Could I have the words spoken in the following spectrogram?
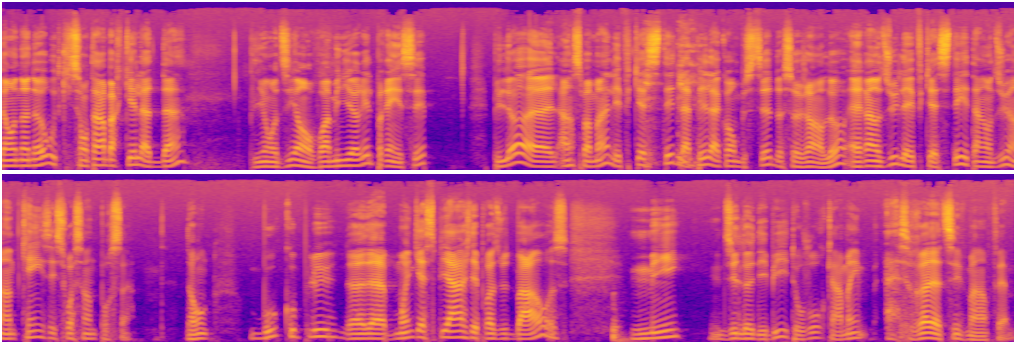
On en a d'autres qui sont embarqués là-dedans. Puis, ils ont dit, on va améliorer le principe. Puis là, euh, en ce moment, l'efficacité de la pile à combustible de ce genre-là est rendue, l'efficacité est rendue entre 15 et 60% Donc, beaucoup plus, de- moins de gaspillage des produits de base, mais, dit, le débit est toujours quand même relativement faible.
